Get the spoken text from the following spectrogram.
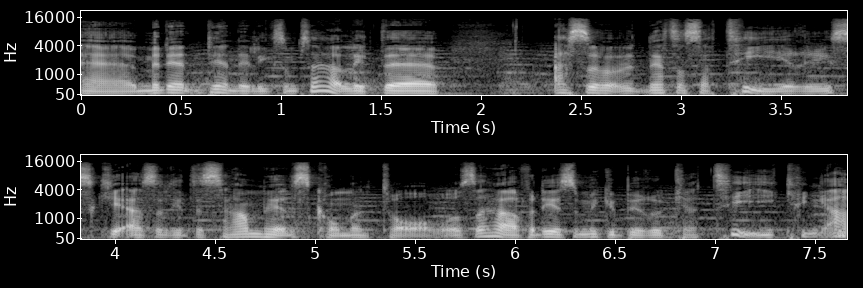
Eh, men den, den är liksom så här lite Alltså nästan satirisk, alltså lite samhällskommentarer och så här, för det är så mycket byråkrati kring Mm.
